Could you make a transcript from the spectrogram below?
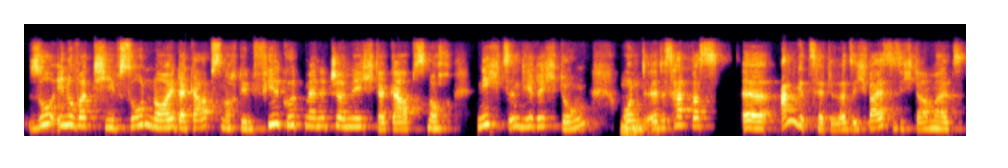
so innovativ, so neu. Da gab es noch den Feel Good Manager nicht, da gab es noch nichts in die Richtung. Mhm. Und äh, das hat was äh, angezettelt. Also ich weiß, dass ich damals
